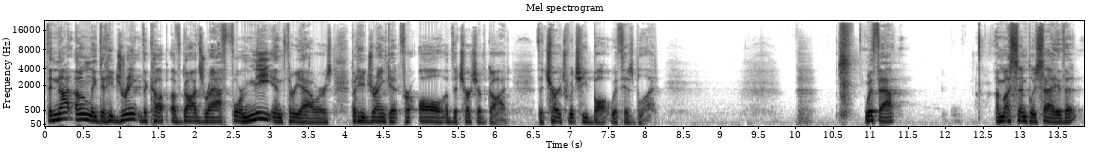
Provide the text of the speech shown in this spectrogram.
that not only did he drink the cup of God's wrath for me in three hours, but he drank it for all of the church of God, the church which he bought with his blood. With that, I must simply say that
